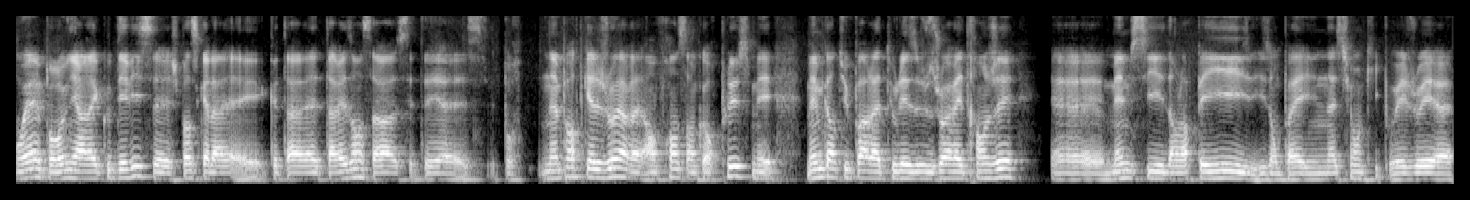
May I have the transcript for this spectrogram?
Ouais, pour revenir à la Coupe Davis, euh, je pense qu'elle a- que tu as, raison, Sarah. C'était euh, pour n'importe quel joueur, euh, en France encore plus, mais même quand tu parles à tous les joueurs étrangers, euh, même si dans leur pays, ils n'ont pas une nation qui pouvait jouer euh,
